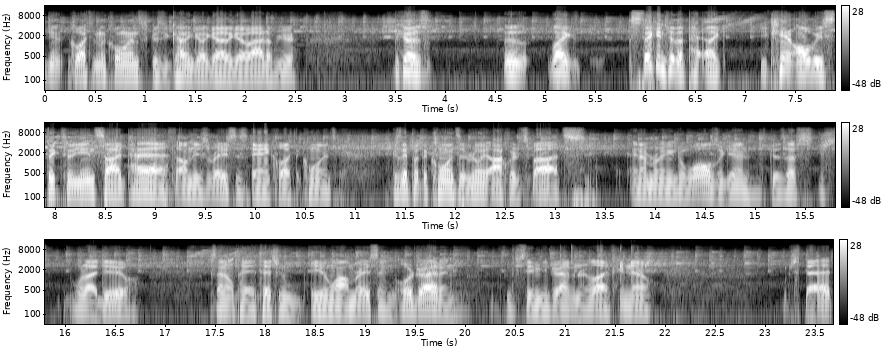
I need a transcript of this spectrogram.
get, collecting the coins because you kind of go, gotta go out of your... Because, uh, like, sticking to the... like you can't always stick to the inside path on these races and collect the coins because they put the coins at really awkward spots and I'm running into walls again because that's just what I do because I don't pay attention even while I'm racing or driving. If you've seen me drive in real life you know. Which is bad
